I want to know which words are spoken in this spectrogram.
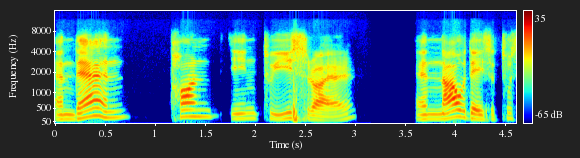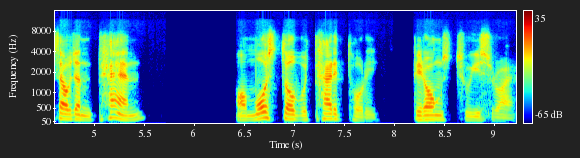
And then turned into Israel. And nowadays, 2010, uh, most of the territory belongs to Israel.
